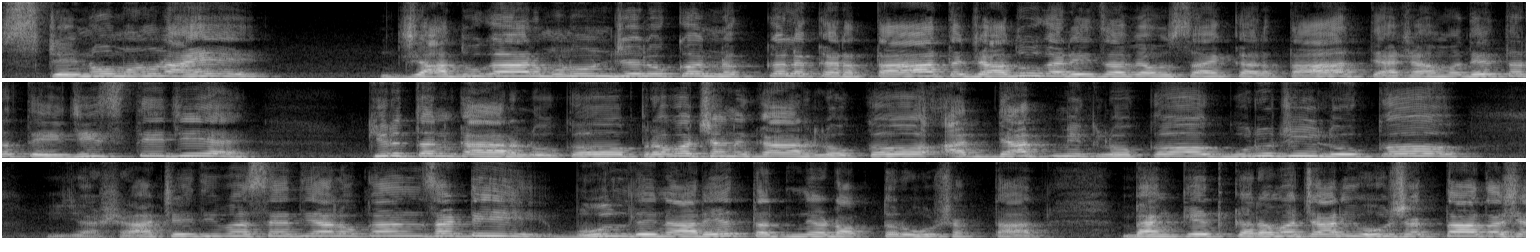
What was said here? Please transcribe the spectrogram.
steno म्हणून आहे जादूगार म्हणून जे लोक नक्कल करतात जादूगारीचा व्यवसाय करतात त्याच्यामध्ये तर तेजीच तेजी आहे. कीर्तनकार लोक प्रवचनकार लोक आध्यात्मिक लोक गुरुजी लोक यशाचे दिवस आहेत या लोकांसाठी. भूल देणारे तज्ज्ञ डॉक्टर होऊ शकतात. बँकेत कर्मचारी होऊ शकतात असे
